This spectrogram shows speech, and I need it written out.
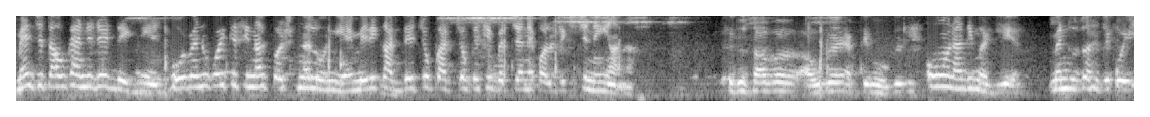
ਮੈਂ ਜਿਤਾਊ ਕੈਂਡੀਡੇਟ ਦੇਖਦੀ ਹਾਂ। ਹੋਰ ਮੈਨੂੰ ਕੋਈ ਕਿਸੇ ਨਾਲ ਪਰਸਨਲ ਹੋਣੀ ਹੈ। ਮੇਰੇ ਘਰ ਦੇ ਚੋਂ ਘਰ ਚੋਂ ਕਿਸੇ ਬੱਚੇ ਨੇ ਪੋਲਿਟਿਕਸ 'ਚ ਨਹੀਂ ਆਣਾ ਸਿੱਧੂ ਸਾਹਿਬ ਆਉਗੇ ਐਕਟਿਵ ਹੋਊਗੇ ਜੀ? ਉਹ ਉਹਨਾਂ ਦੀ ਮਰਜ਼ੀ ਹੈ। ਮੈਨੂੰ ਤਾਂ ਹਜੇ ਕੋਈ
